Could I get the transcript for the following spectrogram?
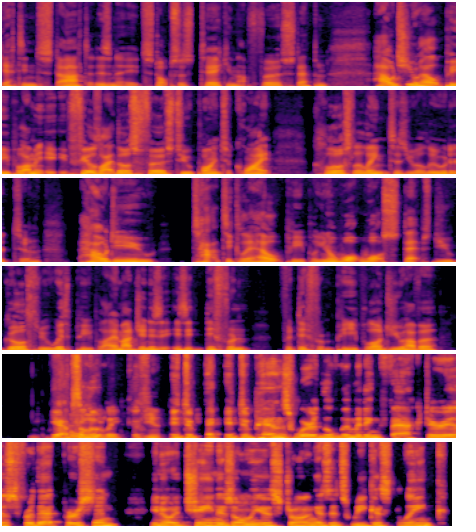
getting started, isn't it? It stops us taking that first step. And how do you help people? I mean, it, it feels like those first two points are quite closely linked, as you alluded to. And how do you tactically help people? You know, what what steps do you go through with people? I imagine is it is it different for different people, or do you have a yeah, absolutely. it de- it depends where the limiting factor is for that person. You know, a chain is only as strong as its weakest link.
